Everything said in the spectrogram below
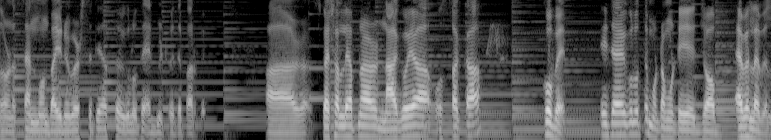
ধরনের স্যানমন বা ইউনিভার্সিটি আছে, ওইগুলোতে অ্যাডমিট হতে পারবে। আর স্পেশালি আপনার নাগোয়া ওসাকা কোবে এই জায়গাগুলোতে মোটামুটি job available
